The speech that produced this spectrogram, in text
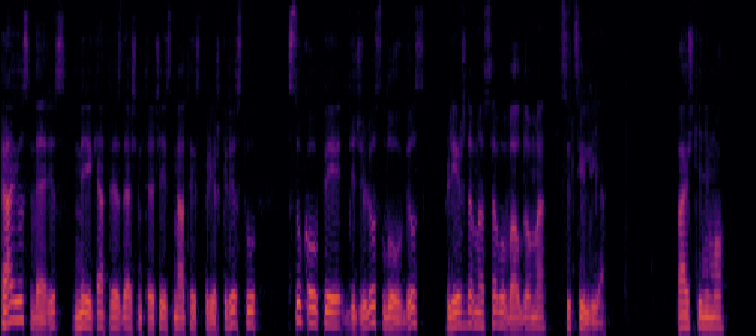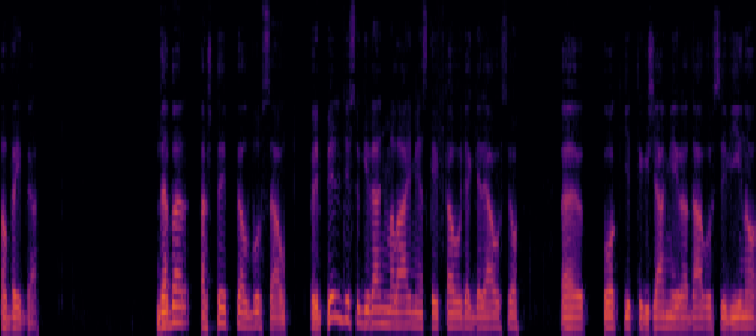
Kajus Veris mirė 43 metais prieš Kristų, sukaupė didžiulius lobius, plėždama savo valdomą Siciliją. Paaiškinimo pabaiga. Dabar aš taip kalbu savo, pripildysiu gyvenimą laimės kaip taurė geriausio, e, kokį tik žemė yra davusi vyno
